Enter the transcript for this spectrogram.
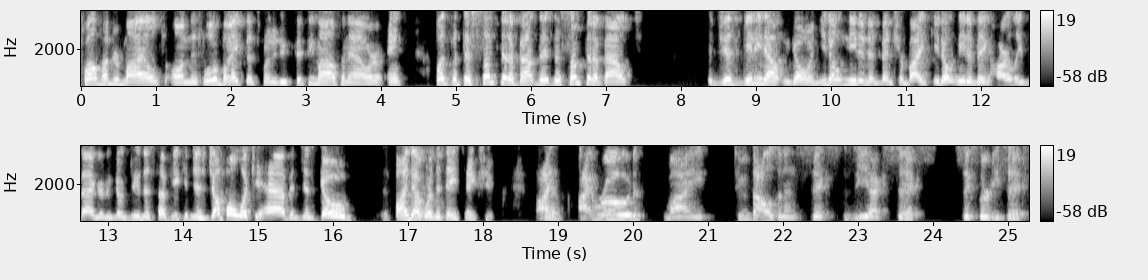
1,200 miles on this little bike that's going to do 50 miles an hour. And, but, but there's something about, there's something about just getting out and going. You don't need an adventure bike. You don't need a big Harley bagger to go do this stuff. You can just jump on what you have and just go find out where the day takes you. I, yeah. I rode my 2006 ZX6 636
